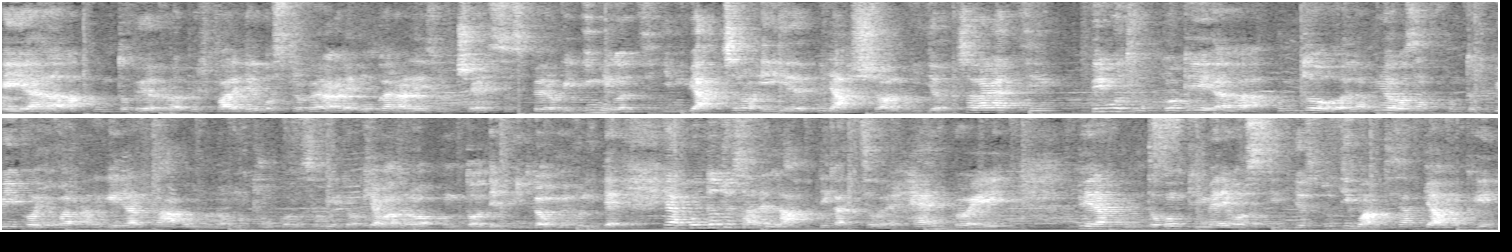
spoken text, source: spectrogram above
e appunto per, per, fare del vostro canale un canale di successo. Spero che i miei consigli vi piacciono e vi lascio al video. Ciao ragazzi! Primo trucco che uh, appunto la prima cosa appunto qui voglio parlare che in realtà un, un trucco un segreto chiamatelo appunto definitelo come volete è appunto di usare l'applicazione Handbrake per appunto comprimere i vostri video. Tutti quanti sappiamo che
